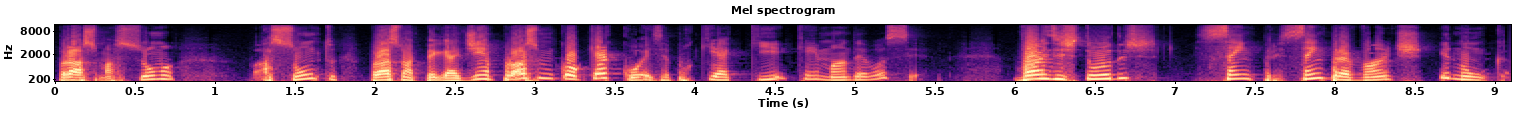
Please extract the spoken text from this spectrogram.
próximo assumo, assunto, próxima pegadinha, próximo qualquer coisa, porque aqui quem manda é você. Bons estudos! Sempre, sempre avante e nunca.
